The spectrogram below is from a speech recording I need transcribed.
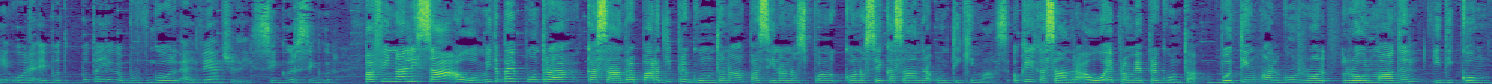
E ora e bota bota chega goal eventually seguro seguro para finalizar, a homem também contra Cassandra para de pergunta, né? para assim nós conhecer Cassandra um tique mais. Ok, Cassandra, a é para minha pergunta. Botem algum role model e de com?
